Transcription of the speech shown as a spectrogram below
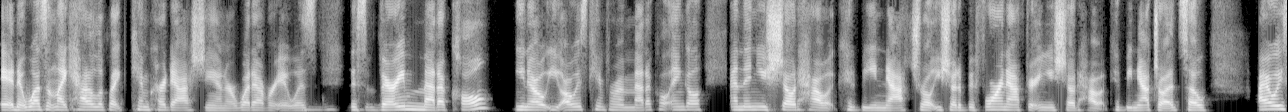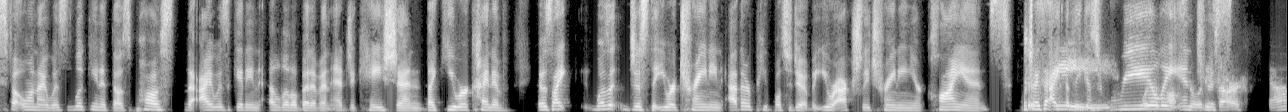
and it wasn't like how to look like Kim Kardashian or whatever. It was mm-hmm. this very medical you know, you always came from a medical angle and then you showed how it could be natural. You showed it before and after and you showed how it could be natural. And so I always felt when I was looking at those posts that I was getting a little bit of an education. Like you were kind of, it was like, it wasn't just that you were training other people to do it, but you were actually training your clients, which I, th- I, think is really interesting. Yeah.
